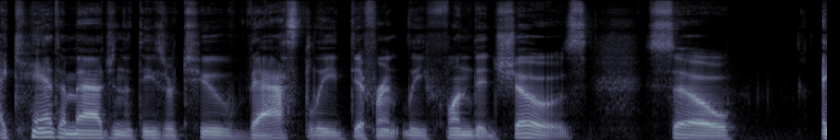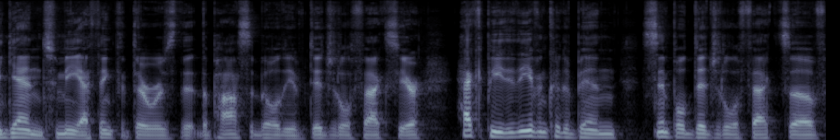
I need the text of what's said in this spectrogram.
I can't imagine that these are two vastly differently funded shows. So, again, to me, I think that there was the, the possibility of digital effects here. Heck, Pete, it even could have been simple digital effects of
